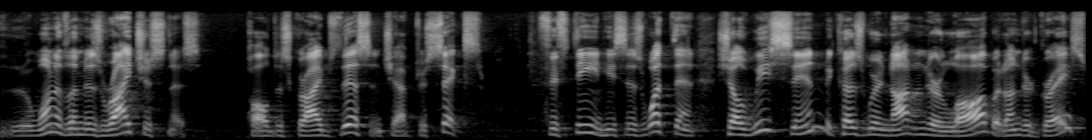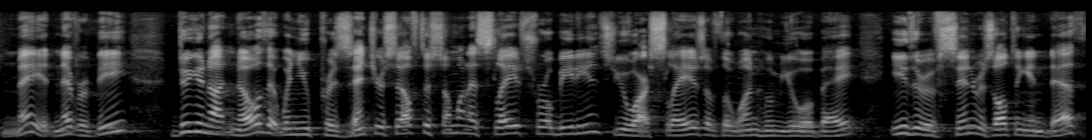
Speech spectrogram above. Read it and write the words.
One of them is righteousness. Paul describes this in chapter six. 15, he says, what then? Shall we sin because we're not under law but under grace? May it never be. Do you not know that when you present yourself to someone as slaves for obedience, you are slaves of the one whom you obey, either of sin resulting in death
